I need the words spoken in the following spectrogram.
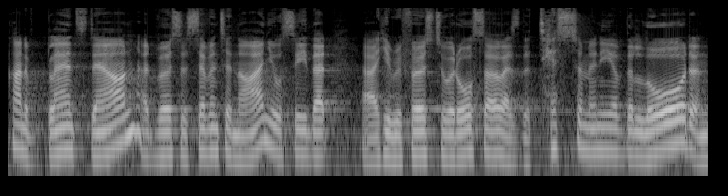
kind of glance down at verses 7 to 9, you'll see that uh, he refers to it also as the testimony of the Lord and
